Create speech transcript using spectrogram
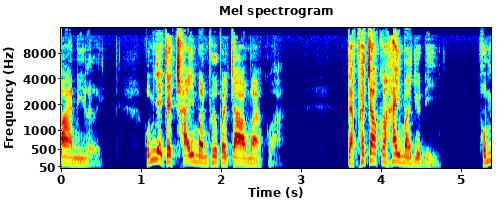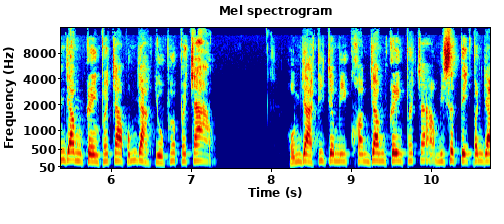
บ้านนี้เลย ผมอยากจะใช้มันเพื่อพระเจ้ามากกว่า แต่พระเจ้าก็ให้มาอยู่ดี ผมยำเกรงพระเจ้า ผมอยากอยู่เพื่อพระเจ้า ผมอยากที่จะมีความยำเกรงพระเจ้า มีสติปัญญา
